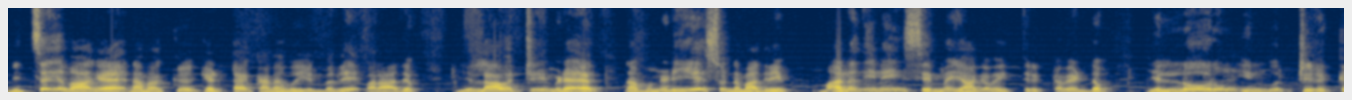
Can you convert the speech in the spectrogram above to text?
நிச்சயமாக நமக்கு கெட்ட கனவு என்பதே வராது. எல்லாவற்றையும் விட நான் முன்னாடியே சொன்ன மாதிரி மனதினை செம்மையாக வைத்திருக்க வேண்டும். எல்லோரும் இன்புற்றிருக்க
